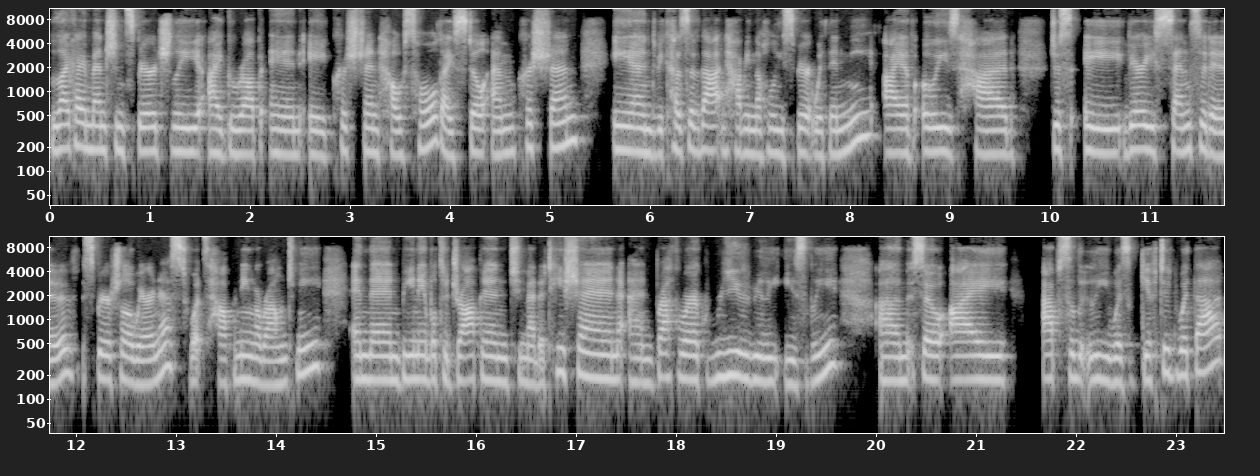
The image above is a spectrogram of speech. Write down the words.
like I mentioned spiritually, I grew up in a Christian household. I still am Christian. And because of that and having the Holy Spirit within me, I have always had just a very sensitive spiritual awareness to what's happening around me. And then being able to drop into meditation and breath work really, really easily. Um, so I absolutely was gifted with that.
